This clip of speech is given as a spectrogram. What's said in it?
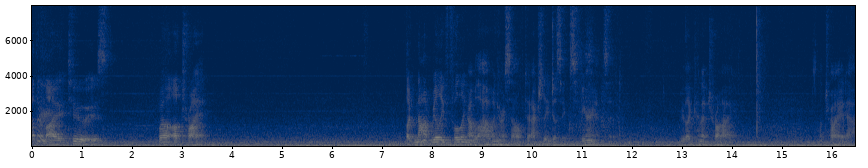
Another lie, too, is well, I'll try it. Like, not really fully allowing ourselves to actually just experience it. We like kind of try. I'll try it out.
